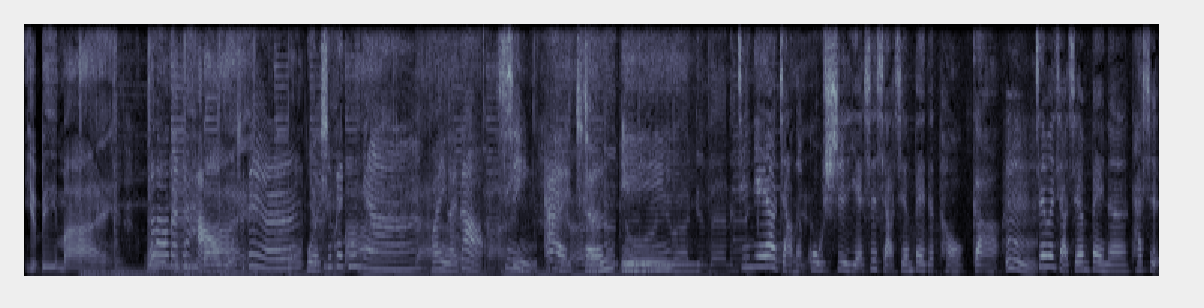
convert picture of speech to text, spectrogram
you be my? Hello，大家好，我是贝儿，我是灰姑娘，欢迎来到性爱成瘾。今天要讲的故事也是小先贝的投稿。嗯，这位小先贝呢，他是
